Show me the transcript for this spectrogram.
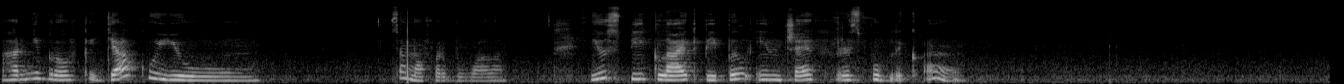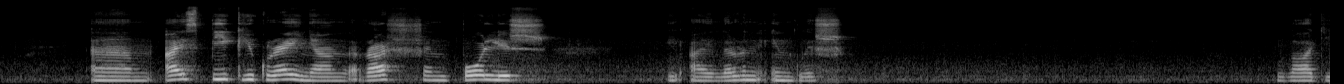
Гарні бровки. Дякую. Сама фарбувала. You speak like people in Czech Republic. Oh. Um, I speak Ukrainian, Russian, Polish. I learn English. Владі,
